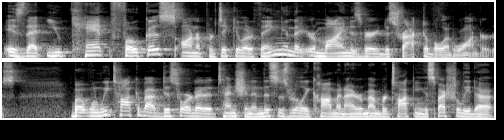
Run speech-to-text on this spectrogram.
is that you can't focus on a particular thing and that your mind is very distractible and wanders. But when we talk about disordered attention, and this is really common, I remember talking especially to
